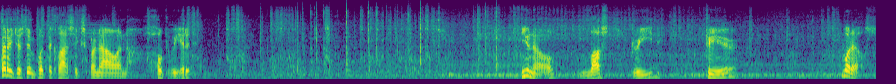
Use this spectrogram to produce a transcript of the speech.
Better just input the classics for now and hope that we hit it. You know, lust, greed, fear. What else?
